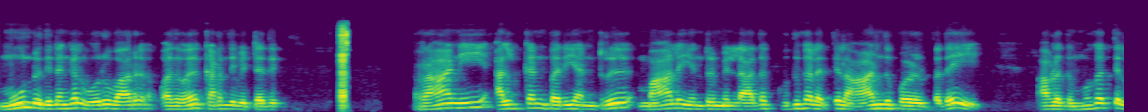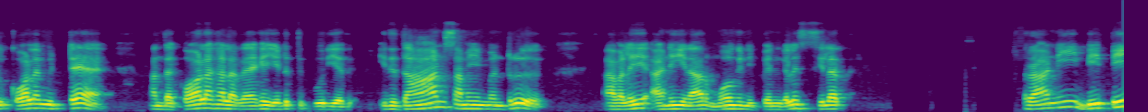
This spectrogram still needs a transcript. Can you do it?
மூன்று தினங்கள் ஒருவாறு அது கடந்து விட்டது. ராணி அல்கன்பரி அன்று மாலை என்றுமில்லாத குதூகலத்தில் ஆழ்ந்து போயிருப்பதை அவளது முகத்தில் கோலமிட்ட அந்த கோலகல ரேகை எடுத்து கூறியது. இதுதான் சமயம் என்று அவளை அணுகினார் மோகினி பெண்களில் சிலர். ராணி பிபி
